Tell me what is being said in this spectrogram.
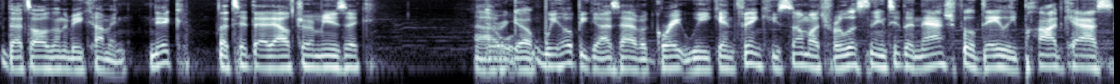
that's all going to be coming. Nick, let's hit that outro music. Uh, There we go. We hope you guys have a great weekend. Thank you so much for listening to the Nashville Daily Podcast.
